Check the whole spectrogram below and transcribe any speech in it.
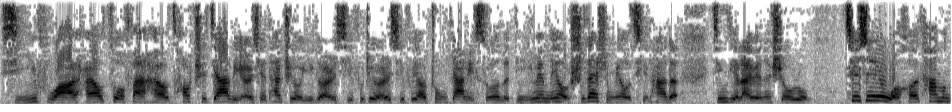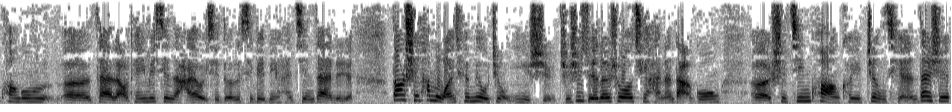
洗衣服啊，还要做饭，还要操持家里。而且她只有一个儿媳妇，这个儿媳妇要种家里所有的地，因为没有，实在是没有其他的经济来源的收入。其实我和他们矿工呃在聊天，因为现在还有一些得了矽肺病还健在的人，当时他们完全没有这种意识，只是觉得说去海南打工呃是金矿可以挣钱，但是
